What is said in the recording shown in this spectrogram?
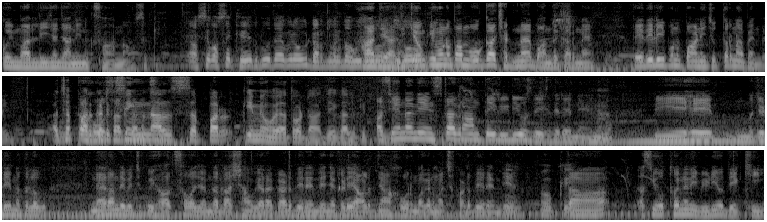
ਕੋਈ ਮਾਲੀ ਜਾਂ ਜਾਨੀ ਨੁਕਸਾਨ ਨਾ ਹੋ ਸਕੇ। ਆਸੇ ਪਾਸੇ ਖੇਤ ਖੂਤ ਹੈ ਫਿਰ ਉਹ ਵੀ ਡਰ ਲੱਗਦਾ ਹੋਊ ਹਾਂਜੀ ਹਾਂਜੀ ਕਿਉਂਕਿ ਹੁਣ ਆਪਾਂ ਮੋਗਾ ਛੱਡਣਾ ਹੈ ਬੰਦ ਕਰਨਾ ਹੈ ਤੇ ਇਹਦੇ ਲਈ ਆਪਾਂ ਨੂੰ ਪਾਣੀ ਚ ਉਤਰਨਾ ਪੈਂਦਾ ਜੀ। ਅੱਛਾ ਪ੍ਰਗਟ ਸਿੰਘ। ਨਾਲ ਸੰਪਰਕ ਕਿਵੇਂ ਹੋਇਆ ਤੁਹਾਡਾ ਜੇ ਗੱਲ ਕੀਤੀ ਅਸੀਂ ਇਹਨਾਂ ਦੀ ਇੰਸਟਾਗ੍ਰam ਤੇ ਵੀਡੀਓਜ਼ ਦੇਖਦੇ ਰਹਿੰਦੇ ਹਾਂ ਹਨਾ? ਵੀ ਇਹ ਜਿਹੜੇ ਮਤਲਬ ਨਹਿਰਾਂ ਦੇ ਵਿੱਚ ਕੋਈ ਹਾਦਸਾ ਹੋ ਜਾਂਦਾ ਲਾਸ਼ਾਂ ਵਗੈਰਾ ਕੱਢਦੇ ਰਹਿੰਦੇ ਜਾਂ ਘੜਿਆਲ ਜਾਂ ਹੋਰ ਮਗਰਮੱਛ ਫੜਦੇ ਰਹਿੰਦੇ ਆ। ਤਾਂ ਅਸੀਂ ਉੱਥੋਂ ਇਹਨਾਂ ਦੀ ਵੀਡੀਓ ਦੇਖੀ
